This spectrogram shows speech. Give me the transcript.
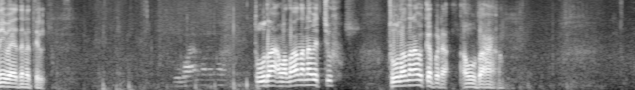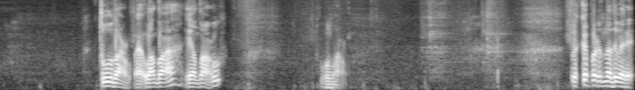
നിവേദനത്തിൽ. തൂത വതാതണ വെച്ചു. തൂതാതണ വെക്കപ്പെടാം ഔദാ. തൂതാ വതാ യദാഉ തൂദാഉ വെക്കപ്പെടുന്നത് വരെ.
